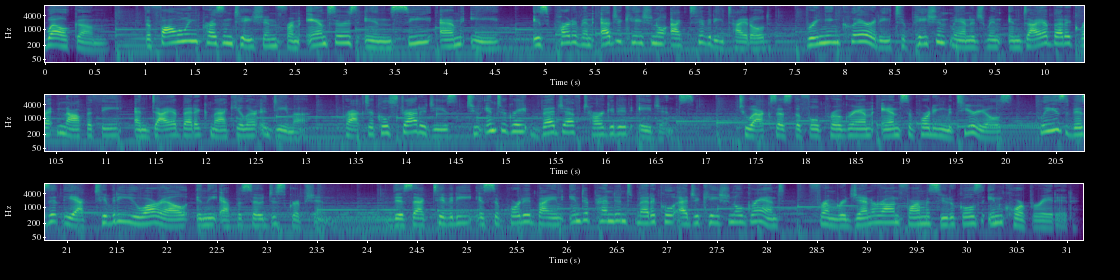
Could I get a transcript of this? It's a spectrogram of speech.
Welcome. The following presentation from Answers in CME is part of an educational activity titled Bringing Clarity to Patient Management in Diabetic Retinopathy and Diabetic Macular Edema Practical Strategies to Integrate VEGF Targeted Agents. To access the full program and supporting materials, please visit the activity URL in the episode description. This activity is supported by an independent medical educational grant from Regeneron Pharmaceuticals Incorporated.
